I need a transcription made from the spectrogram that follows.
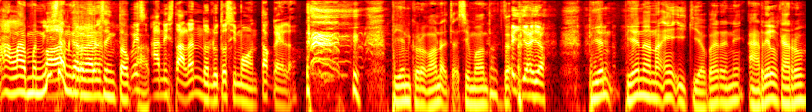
kalah menisan karo ya. karo sing top Wis up. uninstallin download si montok kayak lo. Biyen kurang ono cok si montok cok. Iya iya. Biyen biyen anake iki apa rene Ariel karo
